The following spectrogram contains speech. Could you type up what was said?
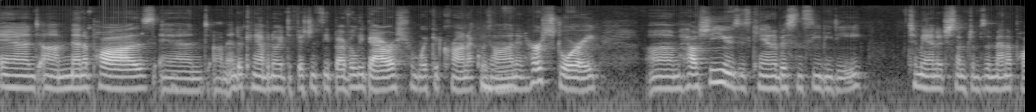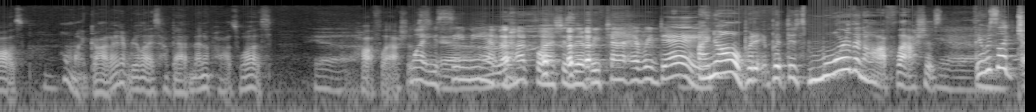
and um, menopause and um, endocannabinoid deficiency. Beverly Barish from Wicked Chronic was on, and her story, um, how she uses cannabis and CBD to manage symptoms of menopause. Oh my God, I didn't realize how bad menopause was. Yeah. Hot flashes. What you see me having hot flashes every time, every day. I know, but it, but there's more than hot flashes. There was like two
